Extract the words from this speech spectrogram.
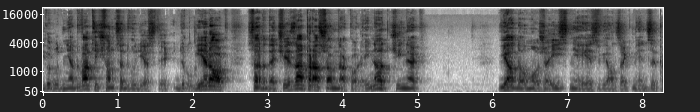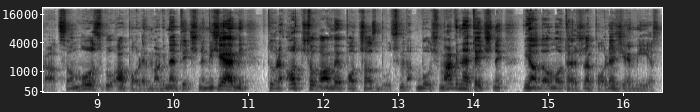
grudnia 2022 rok. Serdecznie zapraszam na kolejny odcinek. Wiadomo, że istnieje związek między pracą mózgu a polem magnetycznym Ziemi, które odczuwamy podczas burz, magnetycznych. Wiadomo też, że pole Ziemi jest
